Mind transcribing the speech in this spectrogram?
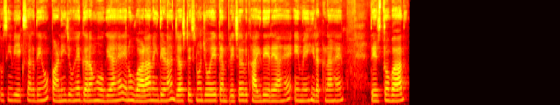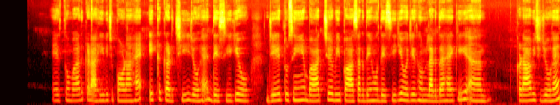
ਤੁਸੀਂ ਵੇਖ ਸਕਦੇ ਹੋ ਪਾਣੀ ਜੋ ਹੈ ਗਰਮ ਹੋ ਗਿਆ ਹੈ ਇਹਨੂੰ ਵਾਲਾ ਨਹੀਂ ਦੇਣਾ ਜਸਟ ਇਸ ਨੂੰ ਜੋ ਇਹ ਟੈਂਪਰੇਚਰ ਵਿਖਾਈ ਦੇ ਰਿਹਾ ਹੈ ਐਵੇਂ ਹੀ ਰੱਖਣਾ ਹੈ। ਤੇ ਇਸ ਤੋਂ ਬਾਅਦ ਇਸ ਤੋਂ ਬਾਅਦ ਕੜਾਹੀ ਵਿੱਚ ਪਾਉਣਾ ਹੈ ਇੱਕ ਕੜਛੀ, ਜੋ ਹੈ ਦੇਸੀ ਘਿਓ। ਜੇ ਤੁਸੀਂ ਬਾਅਦ ਚ ਵੀ ਪਾ ਸਕਦੇ ਹੋ ਦੇਸੀ ਘਿਓ, ਜੇ ਤੁਹਾਨੂੰ ਲੱਗਦਾ ਹੈ ਕਿ ਕੜਾਹ ਵਿੱਚ ਜੋ ਹੈ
